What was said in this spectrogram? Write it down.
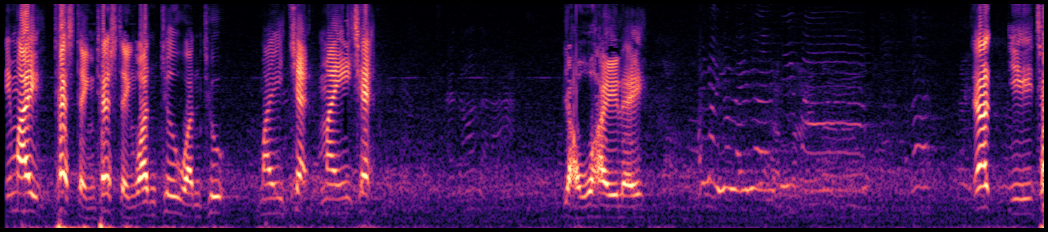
咪 testing testing one two one two 咪 check 咪 check，又係你，一二七，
